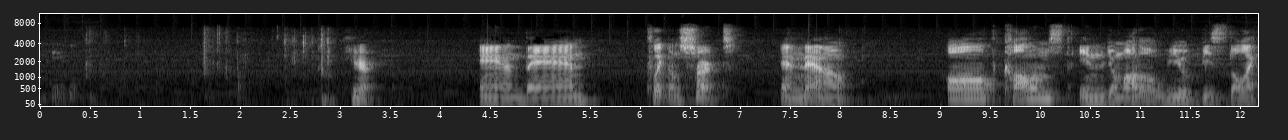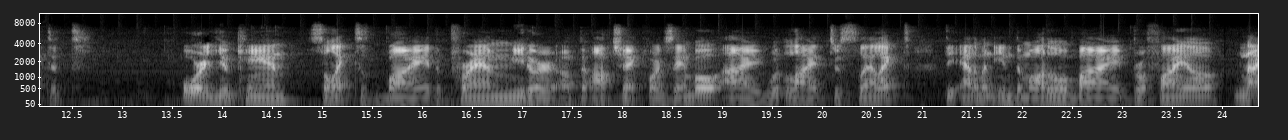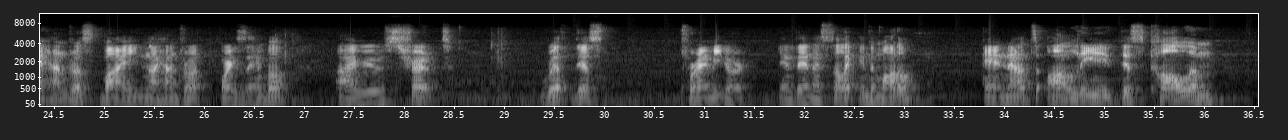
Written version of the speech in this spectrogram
here and then click on search and now all columns in your model will be selected or you can select by the parameter of the object. For example, I would like to select the element in the model by profile 900 by 900. For example, I will search with this parameter and then I select in the model and now only this column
